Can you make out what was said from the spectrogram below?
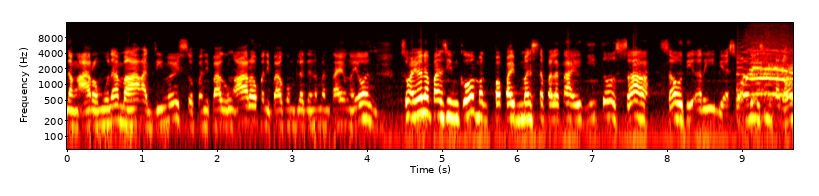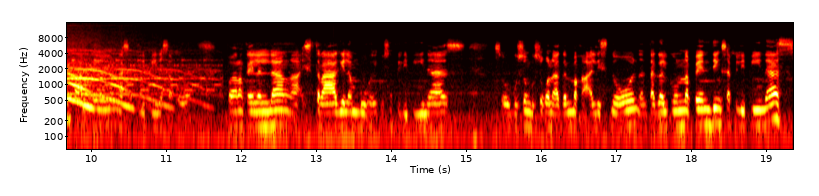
magandang araw muna mga ka-dreamers. So panibagong araw, panibagong vlog na naman tayo ngayon. So ayun, napansin ko, magpa 5 months na pala tayo dito sa Saudi Arabia. So ang bilis ng panahon, parang kailan nasa Pilipinas ako. Parang kailan lang, ah, struggle ang buhay ko sa Pilipinas. So gustong gusto ko na agad makaalis noon. Ang tagal kong na-pending sa Pilipinas.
